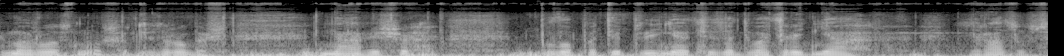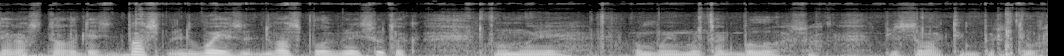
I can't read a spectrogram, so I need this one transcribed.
мороз. Ну, що ти зробиш? Навіть що було потепління, це за 2-3 дня зразу все розстало. Десь два, з- двоє, два з половиною суток, по-моєму, по-моєму, так було, що плюсова температура.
